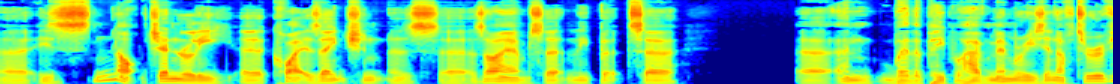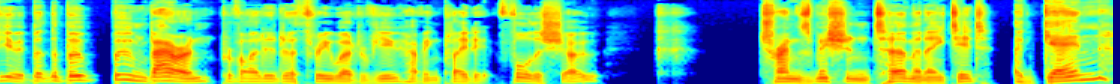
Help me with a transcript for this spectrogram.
uh, is not generally uh, quite as ancient as uh, as I am, certainly, but uh, and whether people have memories enough to review it. But the Bo- Boon Baron provided a three word review, having played it for the show. Transmission terminated again,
